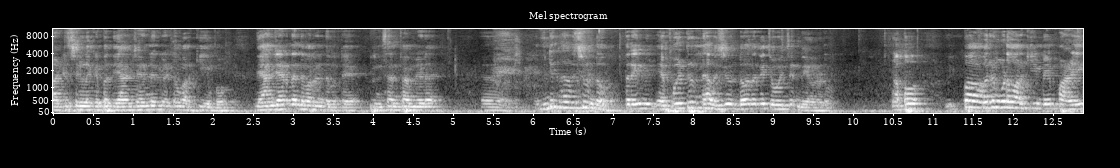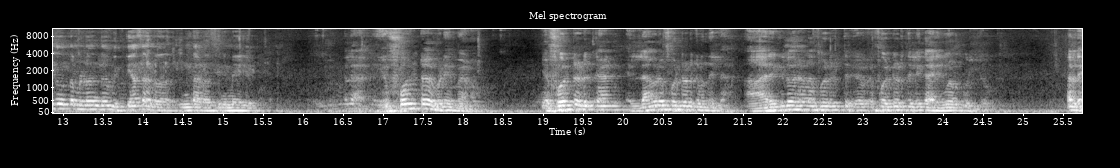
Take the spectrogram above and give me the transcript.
ആർട്ടിസ്റ്റുകളൊക്കെ ഇപ്പോൾ ധ്യാൻ ചേട്ടനൊക്കെ ആയിട്ട് വർക്ക് ചെയ്യുമ്പോൾ ധ്യാൻ ചേട്ടൻ തന്നെ പറഞ്ഞിട്ടുണ്ട് മറ്റേ പ്രിൻസ് ആൻഡ് ഫാമിലിയുടെ ഇതിന്റെ ആവശ്യമുണ്ടോ? ഇത്രയും എഫേർട്ടിന്റെ ആവശ്യമുണ്ടോ എന്നൊക്കെ ചോദിച്ചിട്ടുണ്ട് ഞങ്ങളോട്. അപ്പോൾ ഇപ്പോൾ അവരുടെ കൂടെ വർക്ക് ചെയ്യുമ്പോൾ പഴയതും തമ്മിലുള്ള എന്ത് വ്യത്യാസമാണ്? എന്താണ് സിനിമയിൽ അല്ല എഫേർട്ട് എവിടെയും വേണം. എഫേർട്ട് എടുക്കാൻ എല്ലാവരും എഫേർട്ട് എടുക്കണമെന്നില്ല. ആരെങ്കിലും ഒരാൾ എഫേർട്ട് എടുത്ത് എഫേർട്ട് എടുത്തില്ലെങ്കിൽ കാര്യങ്ങൾ നടക്കില്ലല്ലോ. അല്ലേ?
